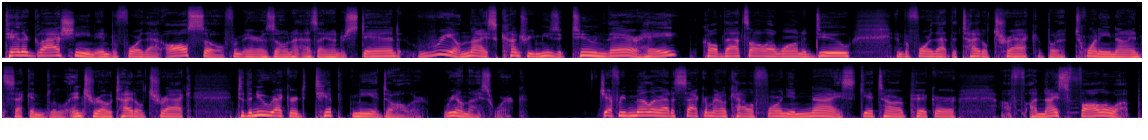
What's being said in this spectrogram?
Taylor Glasheen in before that, also from Arizona, as I understand. Real nice country music tune there, hey? Called That's All I Want to Do. And before that, the title track, about a 29 second little intro title track to the new record, Tip Me a Dollar. Real nice work. Jeffrey Miller out of Sacramento, California. Nice guitar picker. A, f- a nice follow up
